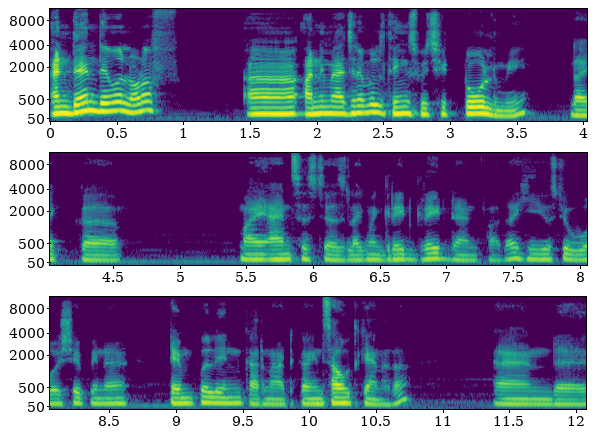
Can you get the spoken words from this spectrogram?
And then there were a lot of uh, unimaginable things which he told me, like uh, my ancestors, like my great great grandfather, he used to worship in a temple in Karnataka, in South Canara. And uh,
